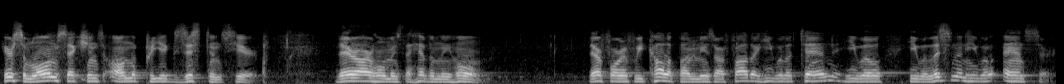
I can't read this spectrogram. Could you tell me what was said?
Here's some long sections on the pre-existence here. There our home is the heavenly home. Therefore, if we call upon him as our Father, he will attend, he will, he will listen, and he will answer.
